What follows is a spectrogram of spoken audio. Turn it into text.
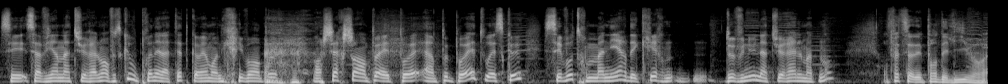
c'est, ça vient naturellement? Est-ce que vous prenez la tête quand même en écrivant un peu, en cherchant un peu à être poète, un peu poète, ou est-ce que c'est votre manière d'écrire devenue naturelle maintenant? En fait, ça dépend des livres.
